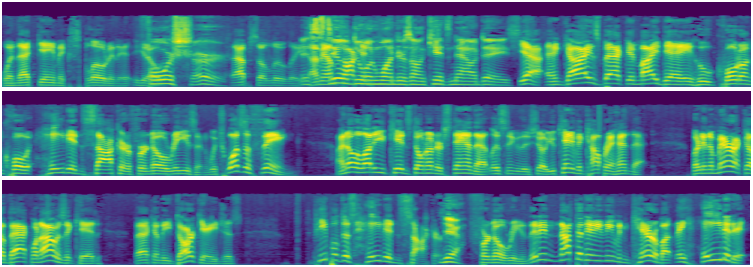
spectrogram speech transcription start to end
When that game exploded, it you know For sure. absolutely. It's I mean, still I'm talking, doing wonders on kids nowadays. Yeah, and guys back in my day who quote unquote hated soccer for no reason, which was a thing. I know a lot of you kids don't understand that listening to the show. You can't even comprehend that. But in America, back when I was a kid, back in the dark ages, people just hated soccer Yeah. for no reason. They didn't not that they didn't even care about it, they hated it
